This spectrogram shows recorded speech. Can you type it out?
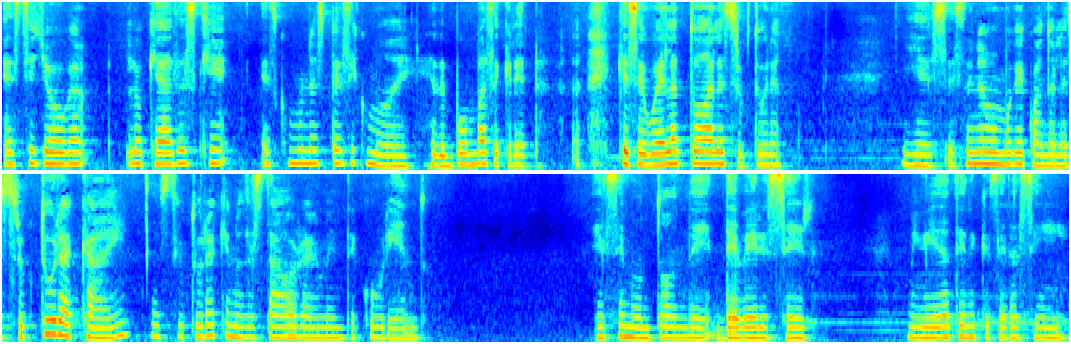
este yoga lo que hace es que es como una especie como de, de bomba secreta que se vuela toda la estructura. Y es, es una bomba que cuando la estructura cae, la estructura que nos ha estado realmente cubriendo, ese montón de deber ser. Mi vida tiene que ser así,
